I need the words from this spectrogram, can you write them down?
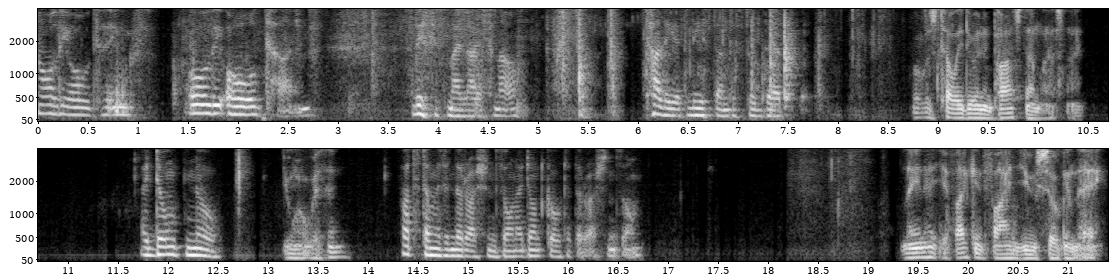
All the old things. All the old times. This is my life now. Tully at least understood that. What was Tully doing in Potsdam last night? I don't know. You weren't with him? Potsdam is in the Russian zone. I don't go to the Russian zone. Lena, if I can find you, so can they.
